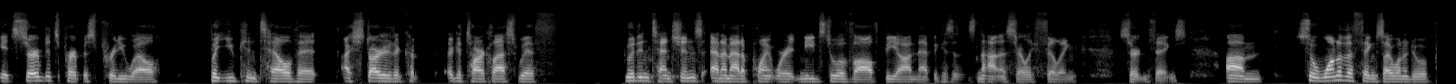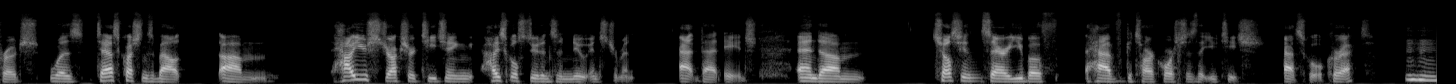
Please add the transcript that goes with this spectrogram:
it served its purpose pretty well, but you can tell that I started a, a guitar class with good intentions and i'm at a point where it needs to evolve beyond that because it's not necessarily filling certain things. Um, so one of the things i wanted to approach was to ask questions about um, how you structure teaching high school students a new instrument at that age. And um, chelsea and sarah you both have guitar courses that you teach at school correct? Mm-hmm.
